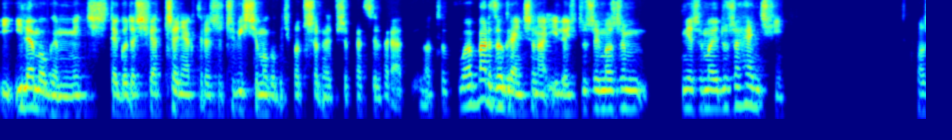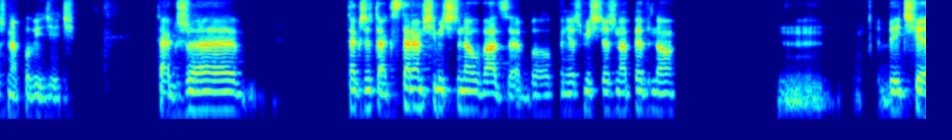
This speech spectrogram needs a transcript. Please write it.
i ile mogłem mieć tego doświadczenia, które rzeczywiście mogło być potrzebne przy pracy w radiu. No to była bardzo ograniczona ilość, dużej może mierze moje duże chęci, można powiedzieć. Także, także tak, staram się mieć to na uwadze, bo ponieważ myślę, że na pewno mm, bycie,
